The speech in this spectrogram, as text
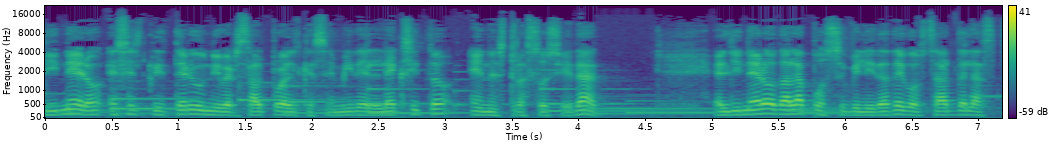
Dinero es el criterio universal por el que se mide el éxito en nuestra sociedad. El dinero da la posibilidad de gozar de las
